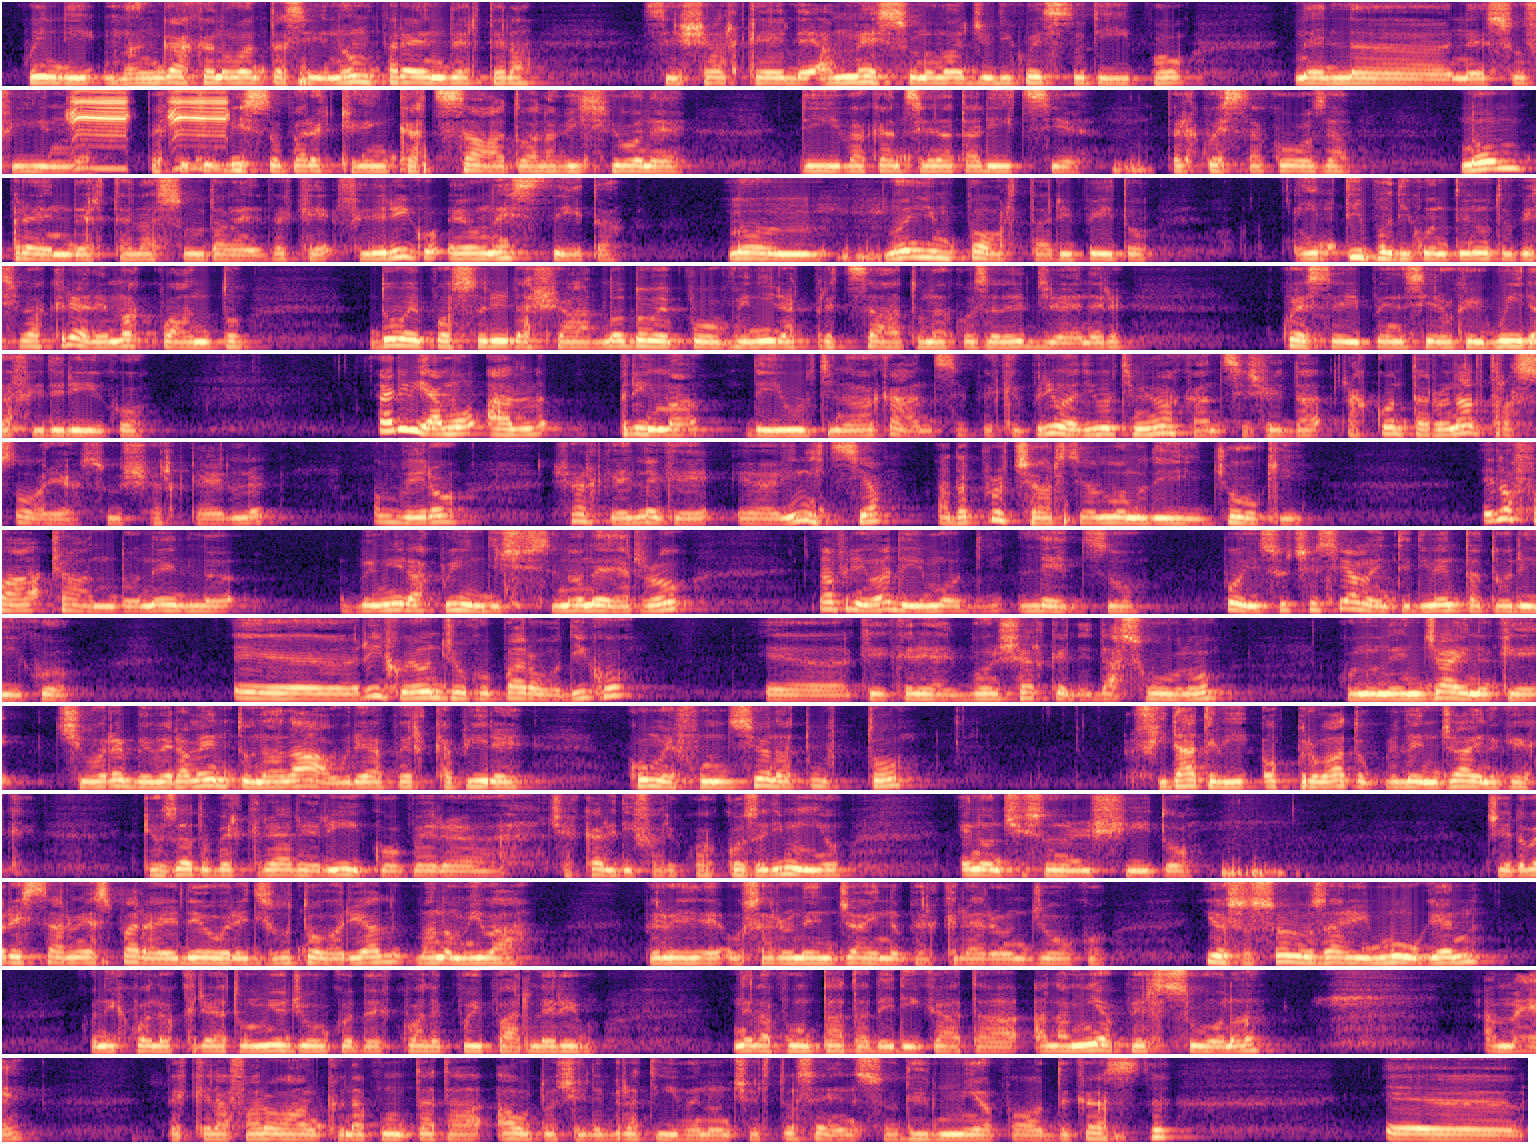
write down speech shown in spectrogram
Quindi Mangaka 96, non prendertela se Shark ha messo un omaggio di questo tipo nel, nel suo film, perché ti ho visto parecchio incazzato alla visione di vacanze natalizie per questa cosa. Non prendertela assolutamente perché Federico è un esteta, non, non gli importa, ripeto, il tipo di contenuto che si va a creare, ma quanto dove posso rilasciarlo, dove può venire apprezzato una cosa del genere. Questo è il pensiero che guida Federico. Arriviamo al prima delle ultime vacanze, perché prima di ultime vacanze c'è da raccontare un'altra storia su Sharkelle, ovvero Sharkelle che eh, inizia ad approcciarsi al mondo dei giochi e lo fa lasciando nel 2015, se non erro, la prima demo di Lezzo, poi successivamente è diventato Rico. E Rico è un gioco parodico eh, che crea il buon Sharkelle da solo, con un engine che ci vorrebbe veramente una laurea per capire come funziona tutto. Fidatevi, ho provato quell'engine che che ho usato per creare Rico, per eh, cercare di fare qualcosa di mio e non ci sono riuscito. Cioè dovrei starmi a sparare le ore di tutorial, ma non mi va per usare un engine per creare un gioco. Io so solo usare il Mugen, con il quale ho creato un mio gioco, del quale poi parleremo nella puntata dedicata alla mia persona, a me, perché la farò anche una puntata autocelebrativa in un certo senso del mio podcast eh,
